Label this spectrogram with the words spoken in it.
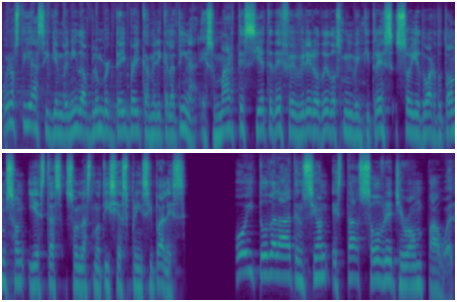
Buenos días y bienvenido a Bloomberg Daybreak América Latina. Es martes 7 de febrero de 2023. Soy Eduardo Thompson y estas son las noticias principales. Hoy toda la atención está sobre Jerome Powell.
